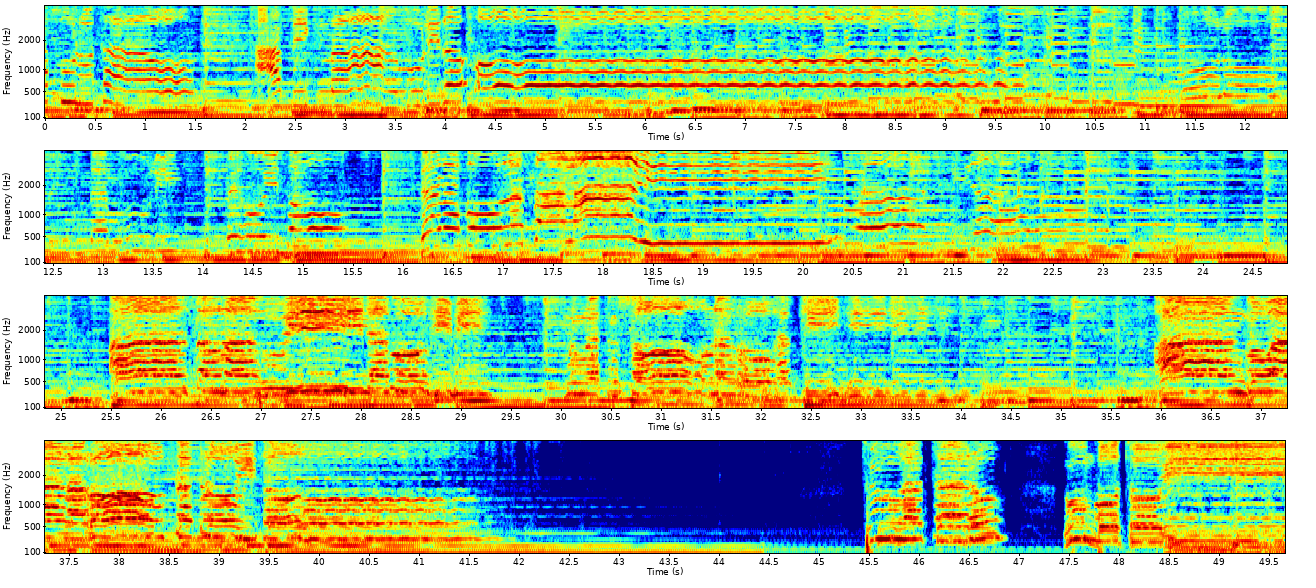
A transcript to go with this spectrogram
kapulutaon atik na muliro on. mete un son en rojo aquí. Ango a la roca proito. Tu ataro un botoí.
